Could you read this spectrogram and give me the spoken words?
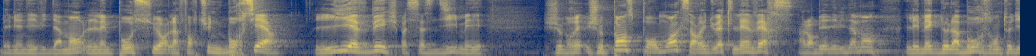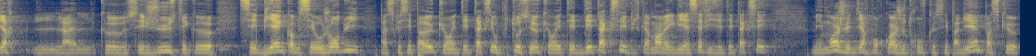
bien évidemment, l'impôt sur la fortune boursière. L'IFB, je ne sais pas si ça se dit, mais je, pense pour moi que ça aurait dû être l'inverse. Alors bien évidemment, les mecs de la bourse vont te dire que c'est juste et que c'est bien comme c'est aujourd'hui, parce que c'est pas eux qui ont été taxés, ou plutôt c'est eux qui ont été détaxés, puisqu'avant avec l'ISF ils étaient taxés. Mais moi je vais te dire pourquoi je trouve que c'est pas bien, parce que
